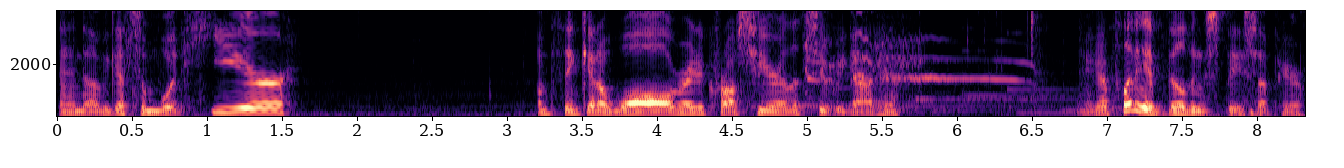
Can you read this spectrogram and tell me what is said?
And uh, we got some wood here. I'm thinking a wall right across here. Let's see what we got here. I got plenty of building space up here.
